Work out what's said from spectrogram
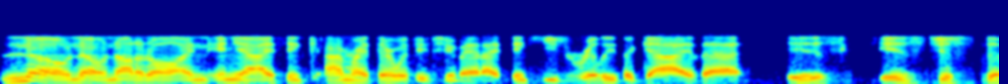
No, no, not at all. And, and yeah, I think I'm right there with you too, man. I think he's really the guy that is is just the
